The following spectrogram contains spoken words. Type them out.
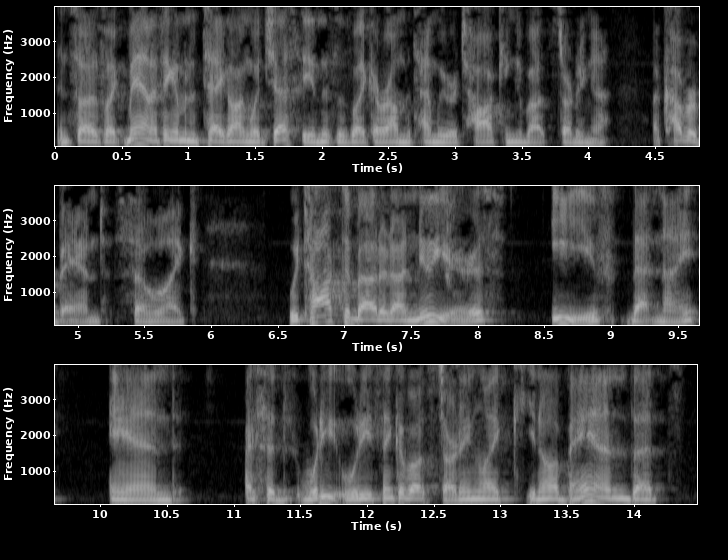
and so I was like, man, I think I'm going to tag along with Jesse. And this is like around the time we were talking about starting a a cover band. So like we talked about it on New Year's Eve that night, and I said, "What do you what do you think about starting like you know a band that's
